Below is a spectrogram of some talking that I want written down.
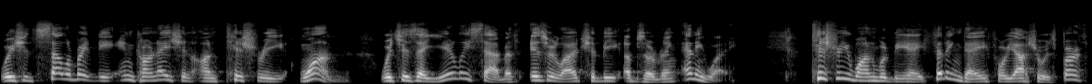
we should celebrate the incarnation on Tishri 1, which is a yearly Sabbath Israelites should be observing anyway. Tishri 1 would be a fitting day for Yahshua's birth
